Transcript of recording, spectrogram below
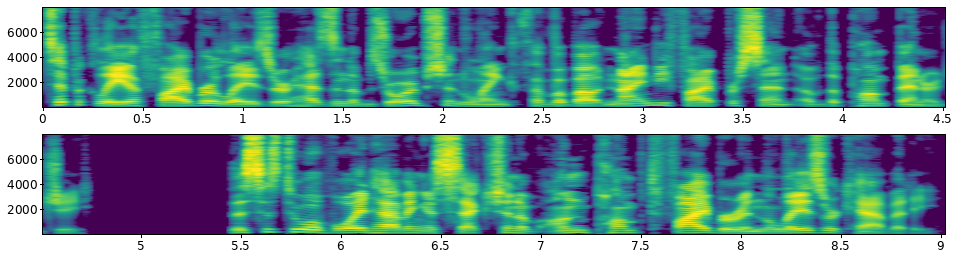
Typically, a fiber laser has an absorption length of about 95% of the pump energy. This is to avoid having a section of unpumped fiber in the laser cavity,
